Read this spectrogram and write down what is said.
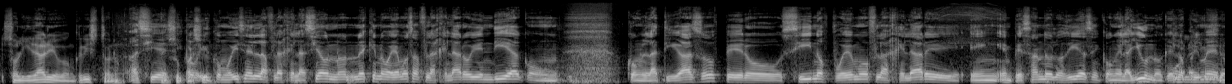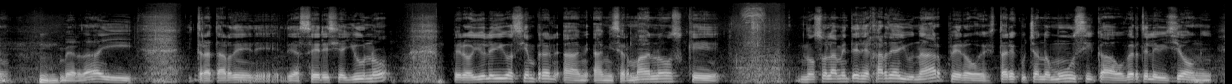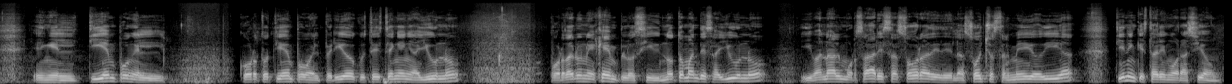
solidario con Cristo. ¿no? Así es, y como, y como, dicen la flagelación, ¿no? no es que nos vayamos a flagelar hoy en día con, con latigazos, pero sí nos podemos flagelar eh, en, empezando los días con el ayuno, que es lo primero, ¿verdad? Y, tratar de, de, hacer ese ayuno, pero yo le digo siempre a, a mis hermanos que no solamente es dejar de ayunar, pero estar escuchando música o ver televisión. En el tiempo, en el corto tiempo, en el periodo que ustedes estén en ayuno, por dar un ejemplo, si no toman desayuno y van a almorzar esas horas desde las 8 hasta el mediodía, tienen que estar en oración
